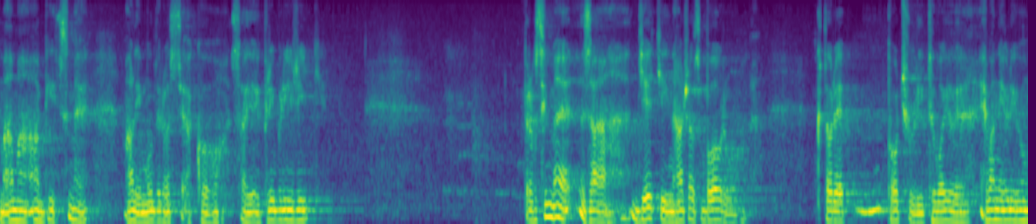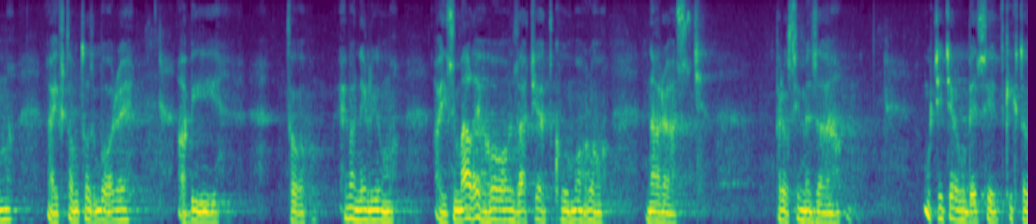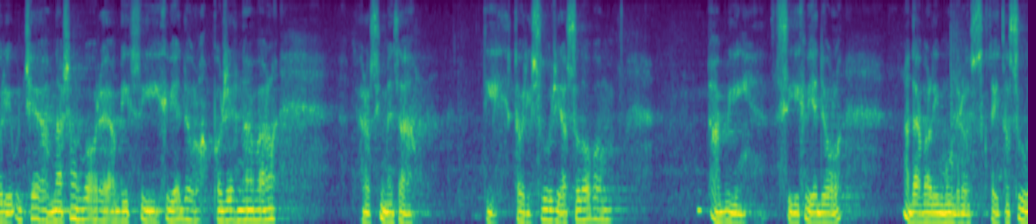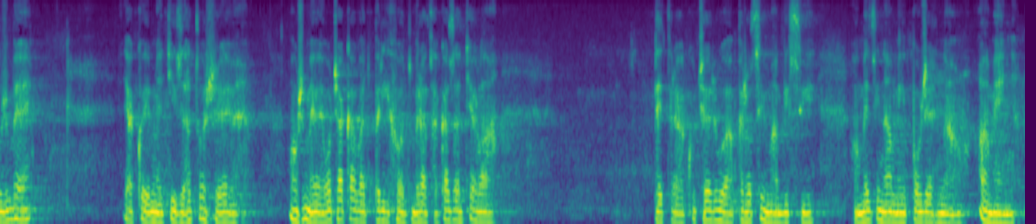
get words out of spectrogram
mama, aby sme mali múdrosť, ako sa jej priblížiť. Prosíme za deti nášho zboru, ktoré počuli Tvoje evanelium aj v tomto zbore, aby to evanelium aj z malého začiatku mohlo narásť. Prosíme za učiteľov besiedky, ktorí učia v našom zbore, aby si ich viedol, požehnával. Prosíme za tých, ktorí slúžia slovom, aby si ich viedol a dávali múdrosť k tejto službe. Ďakujeme ti za to, že môžeme očakávať príchod brata kazateľa, Petra Kučeru a prosím, aby si ho medzi nami požehnal. Amen.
